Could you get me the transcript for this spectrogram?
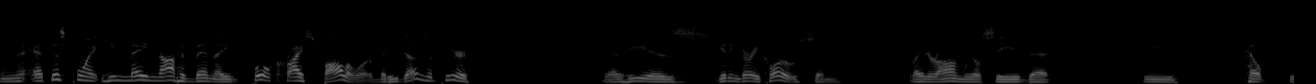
And at this point, he may not have been a full Christ follower, but he does appear that he is getting very close. And later on, we'll see that he helped to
